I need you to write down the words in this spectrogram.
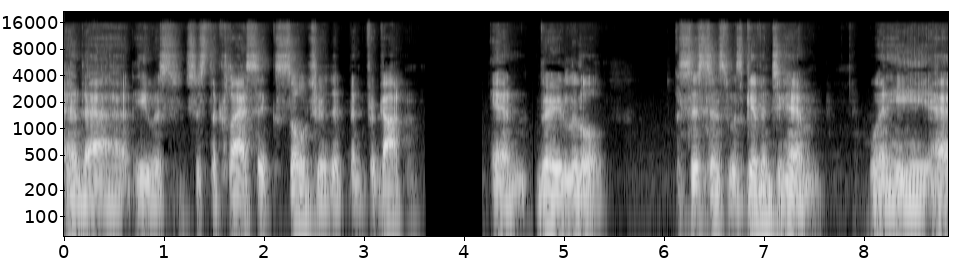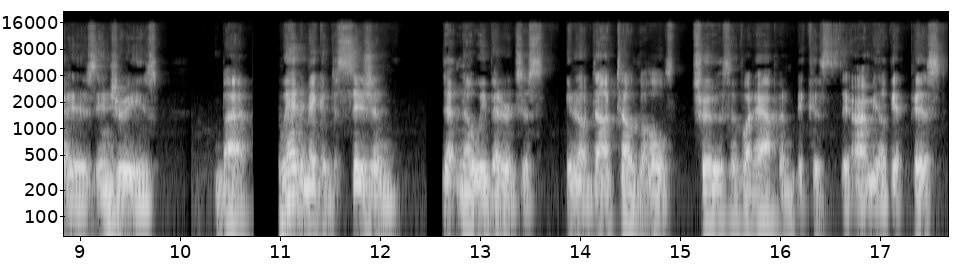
and that he was just the classic soldier that had been forgotten. And very little assistance was given to him when he had his injuries. But we had to make a decision that no, we better just, you know, not tell the whole truth of what happened because the army will get pissed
